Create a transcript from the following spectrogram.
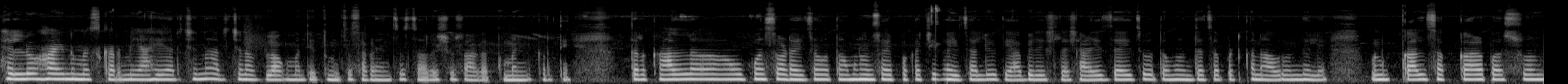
हॅलो हाय नमस्कार. मी आहे अर्चना. अर्चना ब्लॉगमध्ये तुमचं सगळ्यांचं सहर्ष स्वागत मन करते. तर काल उपवास सोडायचा होता म्हणून स्वयंपाकाची घाई चालली होती. अभिलेशला शाळेत जायचं होतं म्हणून त्याचं पटकन आवरून दिले. पण काल सकाळपासून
